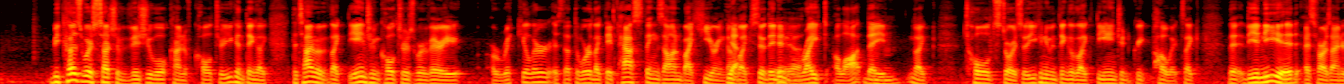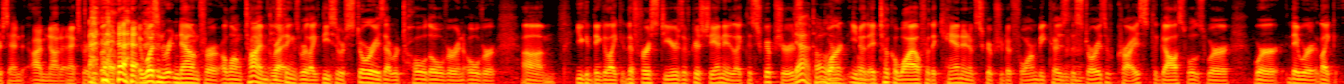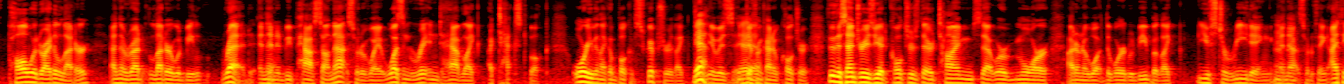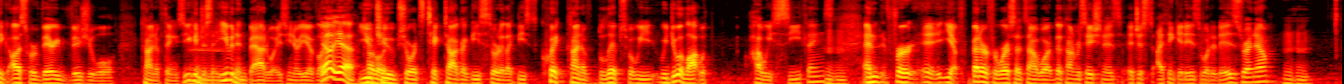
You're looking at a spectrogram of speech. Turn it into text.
because we're such a visual kind of culture, you can think like the time of like the ancient cultures were very auricular. Is that the word? Like they passed things on by hearing them. Yeah. Like so they didn't yeah. write a lot. They mm-hmm. like told stories. So you can even think of like the ancient Greek poets, like. The, the Aeneid, as far as I understand, I'm not an expert, but like, it wasn't written down for a long time. These Right. things were like these were stories that were told over and over. Um, you can think of like the first years of Christianity, like the scriptures Yeah, totally. weren't you know it took a while for the canon of scripture to form because Mm-hmm. the stories of christ the gospels were were they were like paul would write a letter and the read, letter would be read and then it'd be passed on that sort of way it wasn't written to have like a textbook or even like a book of scripture like Yeah. it was a Yeah, different yeah. kind of culture through the centuries you had cultures there are times that were more i don't know what the word would be but like used to reading Mm-hmm. and that sort of thing i think us were very visual kind of things you can just even in bad ways you know you have like Mm. Oh, yeah, youtube totally. Shorts, TikTok, like these sort of like these quick kind of blips, but we we do a lot with how we see things. Mm-hmm. And for uh, yeah, for better or for worse, that's not what the conversation is. It just I think it is what it is right now. Mm-hmm.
